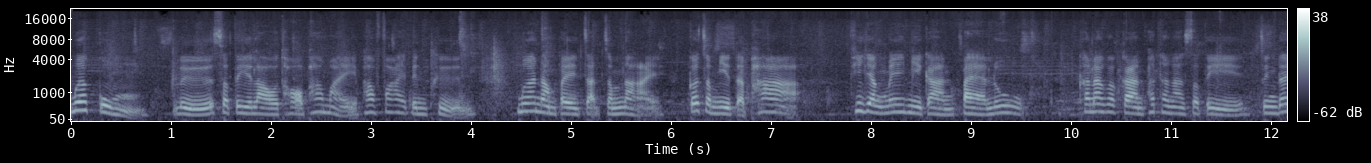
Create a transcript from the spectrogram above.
เมื่อกลุ่มหรือสตรีเราทอผ้าไหม ผ้าฝ้ายเป็นผืน เมื่อนำไปจัดจำหน่าย ก็จะมีแต่ผ้าที่ยังไม่มีการแปรรูปคณะกรรมการพัฒนาสตรีจึงได้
